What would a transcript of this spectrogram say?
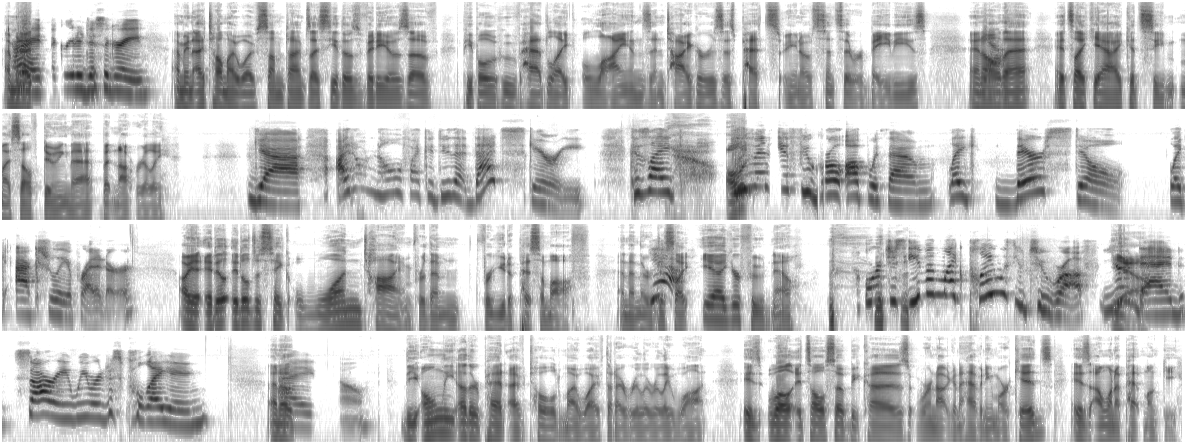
I mean, All I, agree to disagree. I mean, I tell my wife sometimes I see those videos of people who've had like lions and tigers as pets, you know, since they were babies and all that. It's like, yeah, I could see myself doing that, but not really. Yeah, I don't know if I could do that. That's scary. Cause like All even if you grow up with them, like they're still like actually a predator. oh yeah, it'll it'll just take one time for them for you to piss them off, and then they're just like, yeah, you're food now. Or just even like play with you too rough. You're Yeah. dead. Sorry, we were just playing. And uh, I oh. The only other pet I've told my wife that I really, really want is well, it's also because we're not going to have any more kids. Is I want a pet monkey.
